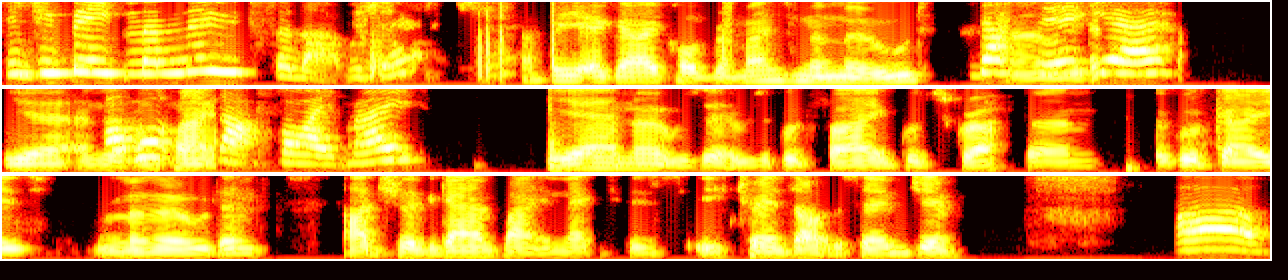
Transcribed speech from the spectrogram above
Did you beat Mahmood for that? Was it? I beat a guy called Ramaz Mahmood. That's um, it. Yeah. Yeah, and I watched fight... that fight, mate. Yeah, no, it was a, it was a good fight, a good scrap. Um, a good guy is Mahmood, and actually the guy I'm fighting next is he trains out at the same gym. Oh,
